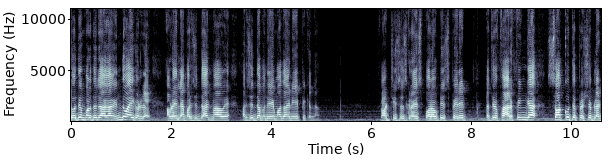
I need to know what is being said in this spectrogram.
ചോദ്യം പറച്ചിലാകാം എന്തും ആയിക്കൊള്ളേ അവിടെയെല്ലാം പരിശുദ്ധാത്മാവ് പരിശുദ്ധമ ദേവമാതാവിനെ ഏൽപ്പിക്കുന്നു Lord Jesus Christ, pour out His Spirit, touch your fire finger, soak with the precious blood,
